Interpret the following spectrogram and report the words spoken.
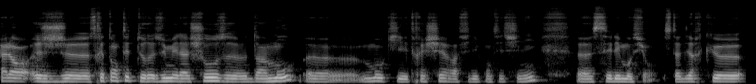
Alors, je serais tenté de te résumer la chose euh, d'un mot, euh, mot qui est très cher à Philippe Conticini, euh, c'est l'émotion. C'est-à-dire que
